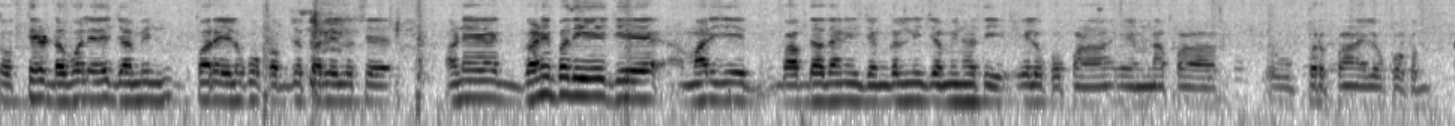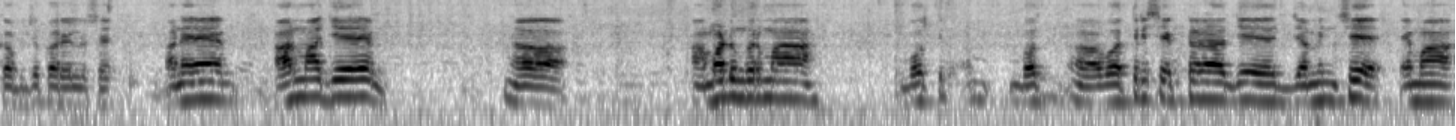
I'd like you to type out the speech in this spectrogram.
તોતેર ડબલ એ જમીન પર એ લોકો કબજો કરેલો છે. અને ઘણી બધી જે અમારી જે બાપદાદાની જંગલની જમીન હતી, એ લોકો પણ એમના પણ ઉપર પણ એ લોકો કબજો કરેલો છે. અને હાલમાં જે આંબાડુંગરમાં બત્રીસ હેક્ટર જે જમીન છે, એમાં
